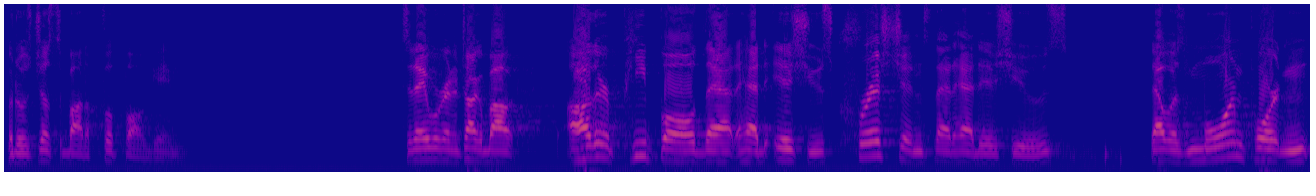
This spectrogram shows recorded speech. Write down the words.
But it was just about a football game. Today we're going to talk about other people that had issues, Christians that had issues, that was more important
